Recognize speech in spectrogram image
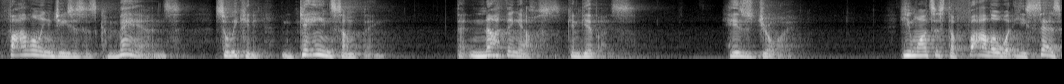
following Jesus' commands so we can gain something that nothing else can give us his joy. He wants us to follow what he says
